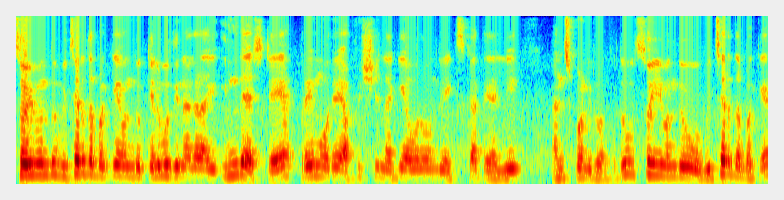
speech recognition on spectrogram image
ಸೊ ಈ ಒಂದು ವಿಚಾರದ ಬಗ್ಗೆ ಒಂದು ಕೆಲವು ದಿನಗಳ ಹಿಂದೆ ಅಷ್ಟೇ, ಪ್ರೇಮ್ ಅವರೇ ಅಫಿಷಿಯಲ್ ಆಗಿ ಅವರ ಒಂದು ಎಕ್ಸ್ ಖಾತೆಯಲ್ಲಿ ಹಂಚ್ಕೊಂಡಿರುವಂಥದ್ದು. ಸೊ ಈ ಒಂದು ವಿಚಾರದ ಬಗ್ಗೆ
